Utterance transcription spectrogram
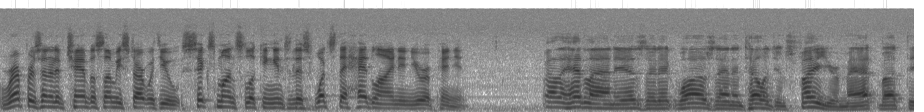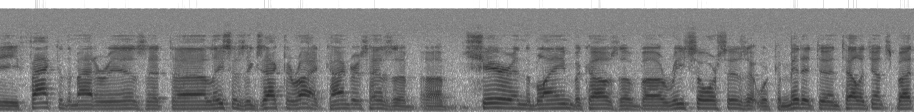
Representative Chambliss, let me start with you. Six months looking into this, what's the headline in your opinion? Well, the headline is that it was an intelligence failure, Matt, but the fact of the matter is that uh, Lisa's exactly right. Congress has a, a, share in the blame because of uh, resources that were committed to intelligence, but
